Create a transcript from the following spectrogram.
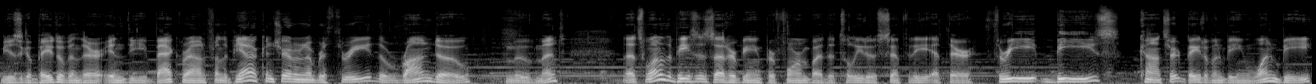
Music of Beethoven there in the background from the Piano Concerto Number Three, the Rondo movement. That's one of the pieces that are being performed by the Toledo Symphony at their Three Bs concert, Beethoven being one B.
